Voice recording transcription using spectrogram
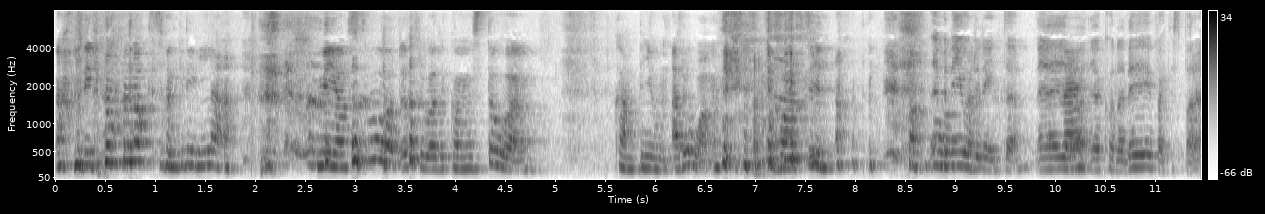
det kan man också grilla. Men jag har svårt att tro att det kommer stå champinjonarom på baksidan. Nej, men det gjorde det inte. Eh, Nej. jag, jag kollade, det är ju faktiskt bara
